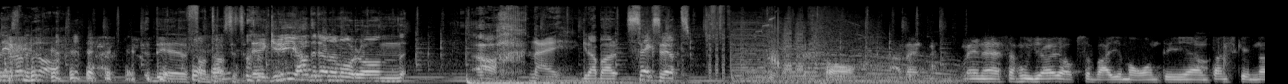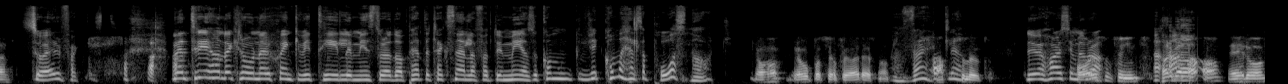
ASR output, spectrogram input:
det var bra. Det är fantastiskt. Eh, Gry hade denna morgon... Ah, nej, grabbar. Sex rätt. Ja, men, men alltså hon gör ju också varje morgon. Det är inte en skillnad. Så är det faktiskt. Men 300 kronor skänker vi till Min stora dag. Petter, tack snälla för att du är med. Så kom, vi kommer hälsa på snart. Ja, jag hoppas jag får göra det snart. verkligen. Absolut. Du, har det så himla Ha det bra. så fint. Ha det bra. Ja, hej då.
